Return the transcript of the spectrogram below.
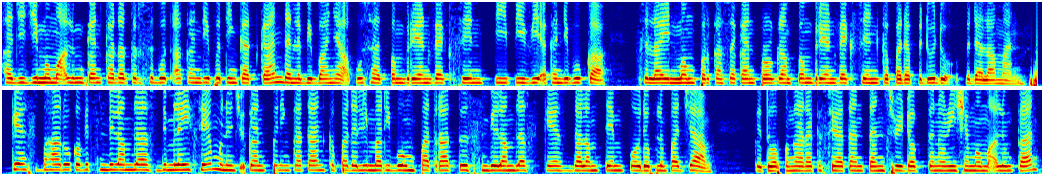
Haji Jim memaklumkan kadar tersebut akan dipertingkatkan dan lebih banyak pusat pemberian vaksin PPV akan dibuka selain memperkasakan program pemberian vaksin kepada penduduk pedalaman. Kes baharu COVID-19 di Malaysia menunjukkan peningkatan kepada 5,419 kes dalam tempoh 24 jam. Ketua Pengarah Kesihatan Tan Sri Dr. Norisha memaklumkan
